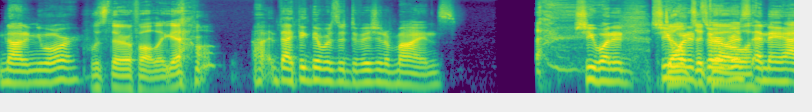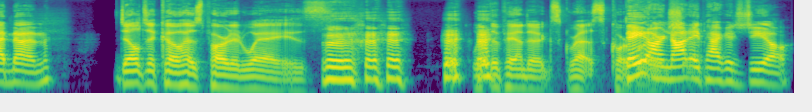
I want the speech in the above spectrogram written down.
Not anymore. was there a falling out? I think there was a division of minds. She wanted she wanted service Co. and they had none. Delta Co has parted ways with the Panda Express Corporation. They are not a package deal.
